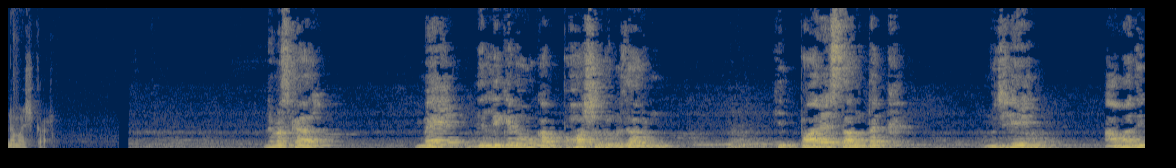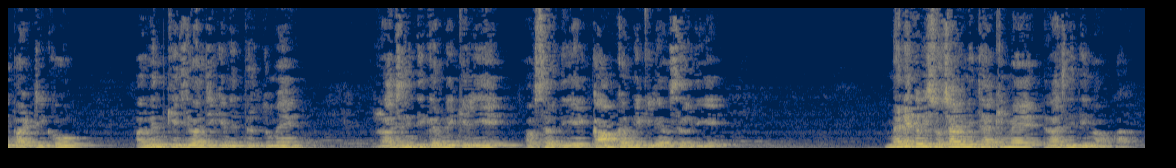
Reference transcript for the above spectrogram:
नमस्कार। नमस्कार। मैं दिल्ली के लोगों का बहुत शुक्रगुजार हूँ कि 12 साल तक मुझे आम आदमी पार्टी को अरविंद केजरीवाल जी के नेतृत्व में राजनीति करने के लिए अवसर दिए, काम करने के लिए अवसर दिए। मैंने कभी सोचा भी नहीं था कि मैं राजनीति में आऊँगा।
